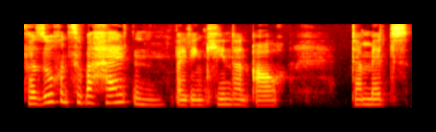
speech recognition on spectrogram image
versuchen zu behalten bei den Kindern auch, damit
